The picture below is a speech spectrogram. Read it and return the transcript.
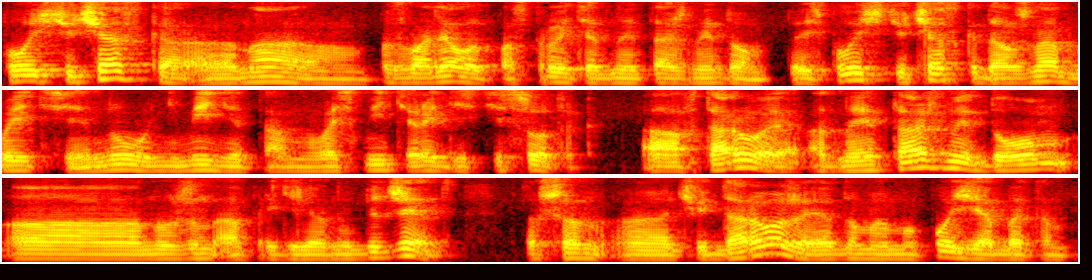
площадь участка она позволяла построить одноэтажный дом. То есть площадь участка должна быть ну, не менее там, 8-10 соток. А второе, одноэтажный дом э, нужен определенный бюджет, потому что он э, чуть дороже, я думаю, мы позже об этом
